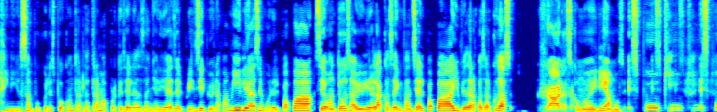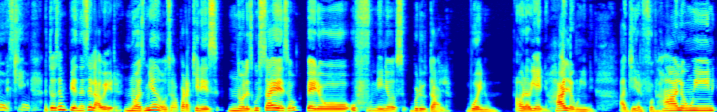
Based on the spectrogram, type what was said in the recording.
Ay, niños, tampoco les puedo contar la trama porque se les dañaría desde el principio. Una familia, se muere el papá, se van todos a vivir a la casa de infancia del papá y empiezan a pasar cosas raras, como diríamos, spooky, spooky. Entonces empiecen a ver, no es miedosa para quienes no les gusta eso, pero, uff, niños, brutal. Bueno, Ahora bien, Halloween. Ayer fue Halloween.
